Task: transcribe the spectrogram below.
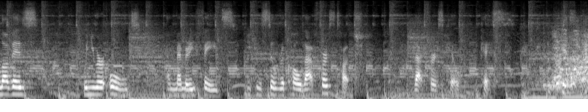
Love is when you are old and memory fades, you can still recall that first touch, that first kill, kiss. kiss.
